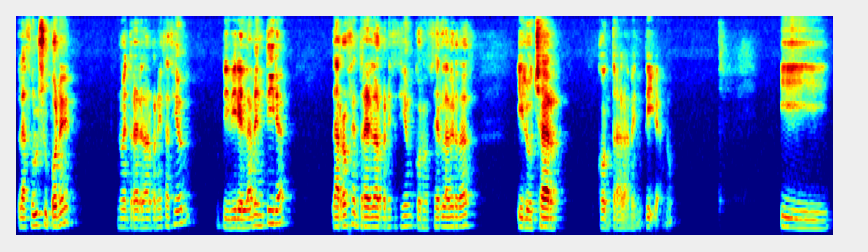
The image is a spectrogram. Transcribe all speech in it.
La azul supone no entrar en la organización, vivir en la mentira. La roja entrar en la organización, conocer la verdad y luchar contra la mentira, ¿no? Y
